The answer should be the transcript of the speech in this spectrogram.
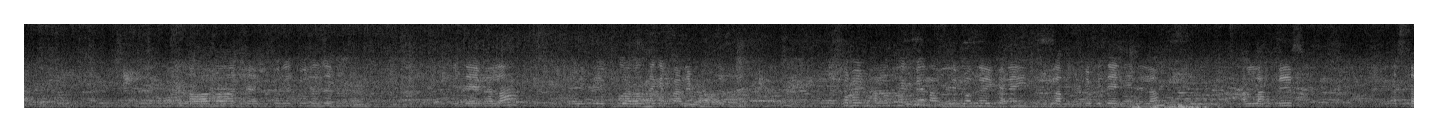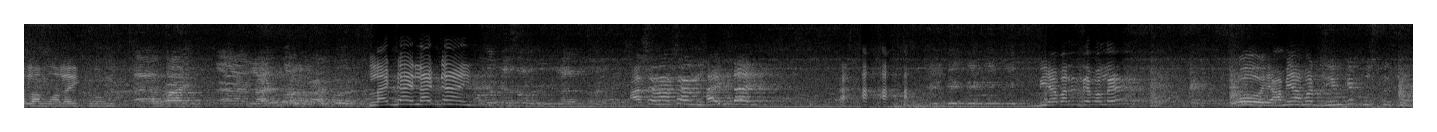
খাওয়া দাওয়া শেষ করে চলে যাবে। বিদায় বেলা। ফুয়ারা থেকে পানি পড়তেছে। তো সবাই ভালো থাকবেন। আজকের মতো এখানেই ক্লাব থেকে বিদায় নিয়ে নিলাম। আল্লাহ হাফিজ। আসসালামু আলাইকুম। লাইভ নাই লাইভ নাই আসেন আসেন লাইভ নাই বিয়া বাড়িতে বলে? ওই, আমি আমার জিমকে খুঁজতেছি।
